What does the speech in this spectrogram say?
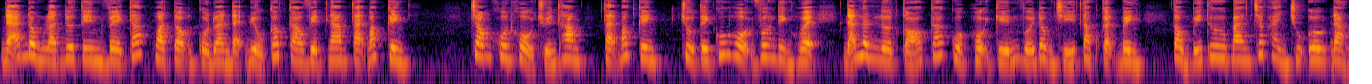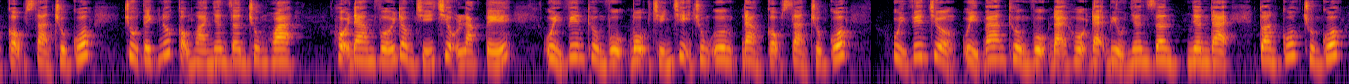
đã đồng loạt đưa tin về các hoạt động của đoàn đại biểu cấp cao Việt Nam tại Bắc Kinh. Trong khuôn khổ chuyến thăm tại Bắc Kinh, Chủ tịch Quốc hội Vương Đình Huệ đã lần lượt có các cuộc hội kiến với đồng chí Tập Cận Bình, Tổng Bí thư Ban chấp hành Trung ương Đảng Cộng sản Trung Quốc, Chủ tịch nước Cộng hòa Nhân dân Trung Hoa, hội đàm với đồng chí Triệu Lạc Tế, Ủy viên Thường vụ Bộ Chính trị Trung ương Đảng Cộng sản Trung Quốc, Ủy viên trưởng Ủy ban Thường vụ Đại hội đại biểu Nhân dân Nhân đại Toàn quốc Trung Quốc,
